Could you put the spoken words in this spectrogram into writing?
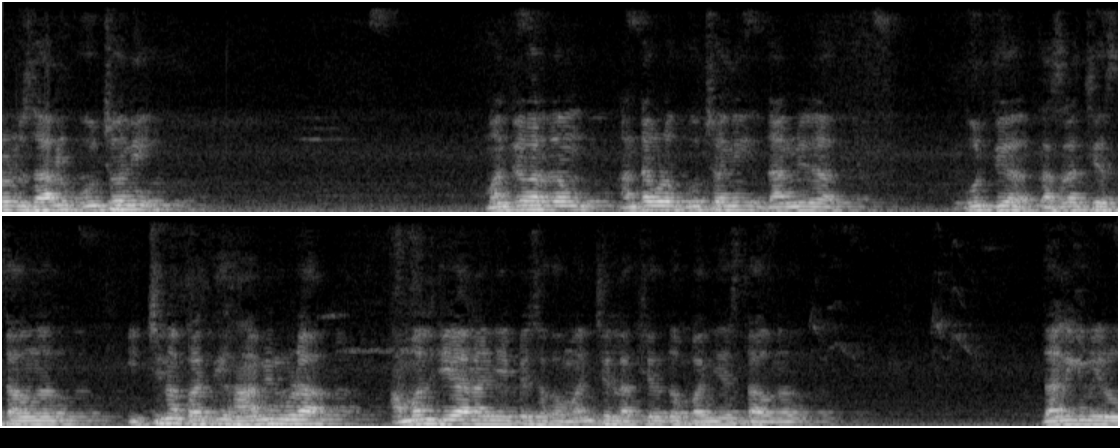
రెండు సార్లు కూర్చొని మంత్రివర్గం అంతా కూడా కూర్చొని దాని మీద పూర్తిగా కసరత్తు చేస్తూ ఉన్నారు. ఇచ్చిన ప్రతి హామీని కూడా అమలు చేయాలని చెప్పేసి ఒక మంచి లక్ష్యంతో పనిచేస్తూ ఉన్నారు. దానికి మీరు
